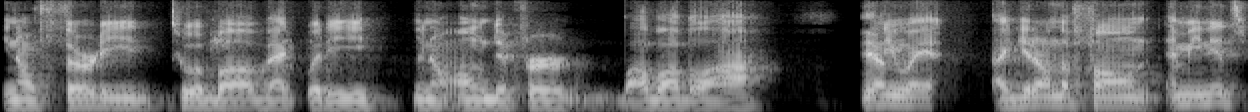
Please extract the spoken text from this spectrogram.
you know, 30 to above equity, you know, owned it for blah, blah, blah. Yep. Anyway, I get on the phone. I mean, it's,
